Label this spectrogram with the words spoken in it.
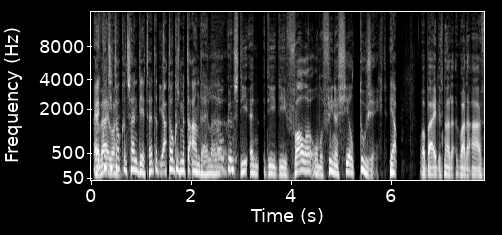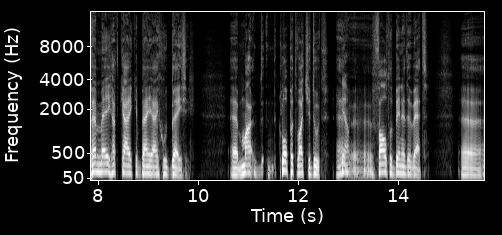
Equity tokens zijn dit, hè? Ja, tokens met de aandelen. Tokens die, en, die, die vallen onder financieel toezicht. Ja. Waarbij dus naar de, waar de AFM mee gaat kijken, ben jij goed bezig? Uh, maar klopt het wat je doet? Hè? Ja. Uh, valt het binnen de wet? Uh,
